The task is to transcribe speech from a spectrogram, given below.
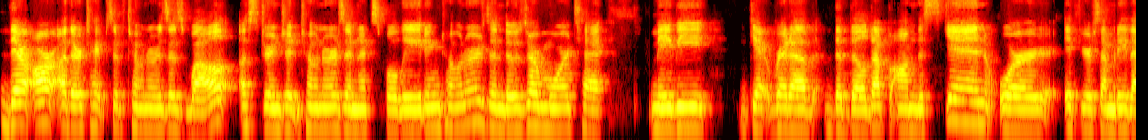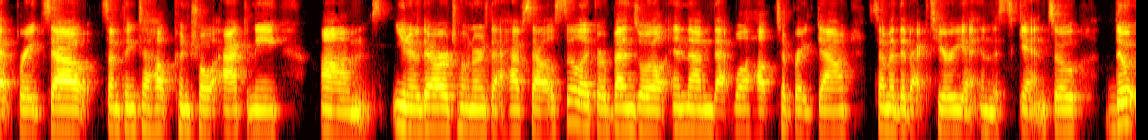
there are other types of toners as well astringent toners and exfoliating toners and those are more to maybe get rid of the buildup on the skin, or if you're somebody that breaks out, something to help control acne. Um, you know, there are toners that have salicylic or benzoyl in them that will help to break down some of the bacteria in the skin. So th-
